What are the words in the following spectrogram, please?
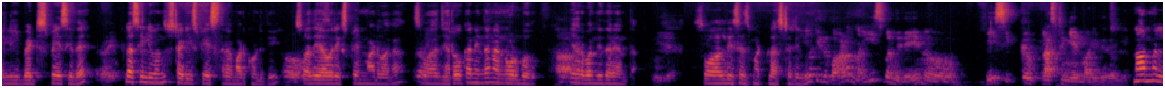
ಇಲ್ಲಿ ಬೆಡ್ ಸ್ಪೇಸ್ ಇದೆ Right. ಪ್ಲಸ್ ಇಲ್ಲಿ ಒಂದು ಸ್ಟಡಿ ಸ್ಪೇಸ್ ತರ ಮಾಡ್ಕೊಂಡಿದ್ವಿ. ಸೊ ಅದೇ ಅವ್ರು ಎಕ್ಸ್ಪ್ಲೇನ್ ಮಾಡುವಾಗ ಸೊ ಆ ಜರೋಕಾನಿಂದ ನಾನು ನೋಡ್ಬೋದು ಹಾ. ಯಾರು ಬಂದಿದ್ದಾರೆ ಅಂತ ನಿಜ. So all this is mud plaster ಇಲ್ಲಿ ಇದು ಬಹಳ ನೈಸ್ ಬಂದಿದೆ ಏನು ಬೇಸಿಕ್ ಪ್ಲಾಸ್ಟಿಂಗ್ ಏನ್ ಮಾಡಿದ್ದೀರಿ ನಾರ್ಮಲ್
